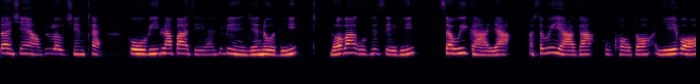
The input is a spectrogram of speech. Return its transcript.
တန့်ရှင်းအောင်ပြုလုပ်ခြင်းထက် ပိုပြီးလှပစေရန်ပြုပြင်ခြင်းတို့သည် လောဘကိုဖြစ်စေပြီးသဝိကာယအသဝိယာကဟုခေါ်သောအရေးပေါ်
